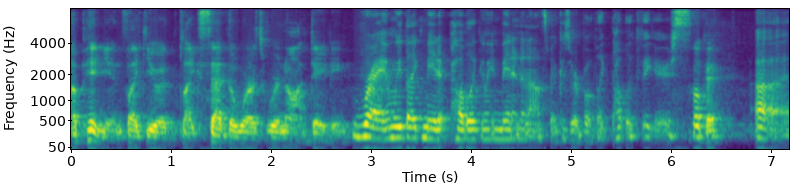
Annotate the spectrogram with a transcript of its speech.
opinions, like you had like said the words "we're not dating." right and we'd like made it public and we made an announcement because we are both like public figures. Okay. Uh,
